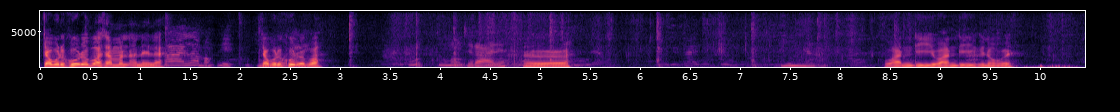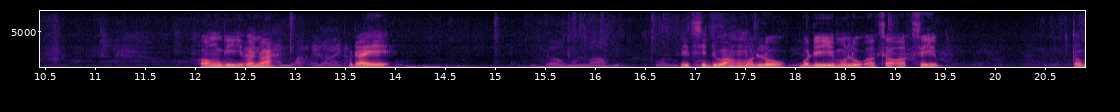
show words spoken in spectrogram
เจ้าบ่ได้คุดไว้บ่ซะมันอันนี้แหละได้แล้วมักพริกเจ้าบ่ได้คุดไว้บ่พุดจังนั้นสิได้เด้เออ ยิ่งยาห วานดีวานดีพี่น้องเอ้ยของดีเพิ่อนว่าผู้ใดลิสิดวงมดลูกบดีมดลูกอักเสบอักเสบต้ม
